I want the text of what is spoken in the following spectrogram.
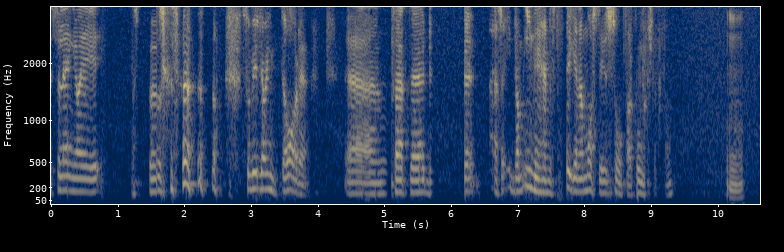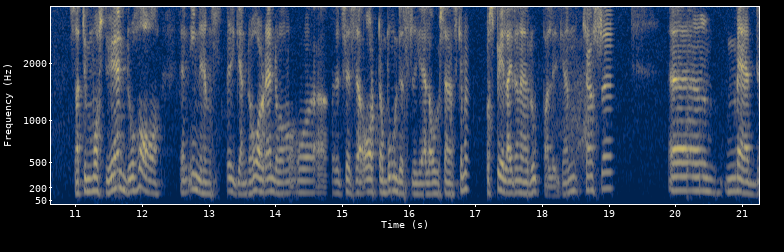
så länge jag är så vill jag inte ha det. Uh, för att uh, alltså, de inhemska ligorna måste i så fall fortsätta. Mm. Så att du måste ju ändå ha den inhemska ligan. Du har du ändå och, säga, 18 Bundesliga-lag och sen ska man spela i den här Europaligan kanske. Uh, med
